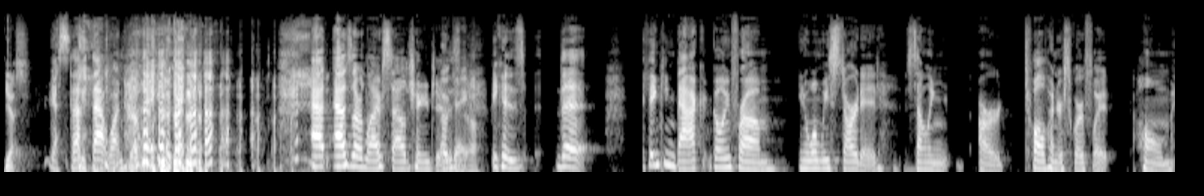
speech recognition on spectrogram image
Yes. Yes, that that one. That okay, okay. At, as our lifestyle changes. Okay. Yeah. because the thinking back going from you know when we started selling our 1200 square foot home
